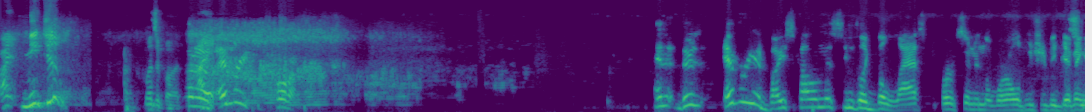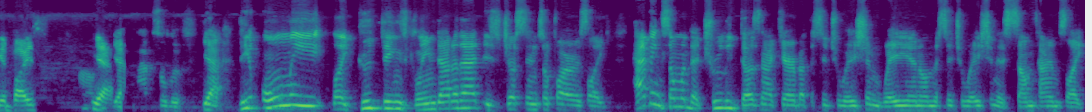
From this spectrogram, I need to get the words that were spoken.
I me too. What's it called? No, no, I- every hold on. And there's every advice columnist seems like the last person in the world who should be giving advice. Yeah. yeah, Absolutely. Yeah. The only like good things gleaned out of that is just insofar as like having someone that truly does not care about the situation weigh in on the situation is sometimes like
